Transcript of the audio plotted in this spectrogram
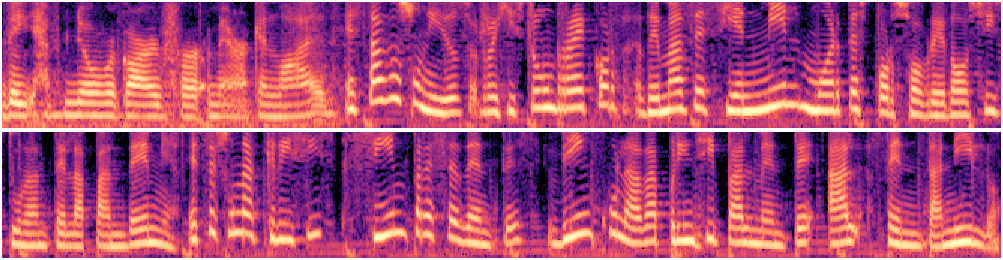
They have no regard for American lives. Estados Unidos registró un récord de más de 100.000 muertes por sobredosis durante la pandemia. Esta es una crisis sin precedentes vinculada principalmente al fentanilo.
